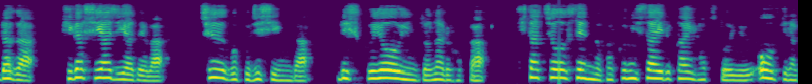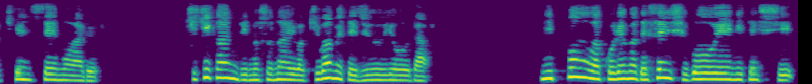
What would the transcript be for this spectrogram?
だが、東アジアでは中国自身がリスク要因となるほか、北朝鮮の核ミサイル開発という大きな危険性もある。危機管理の備えは極めて重要だ。日本はこれまで専守防衛に徹し、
